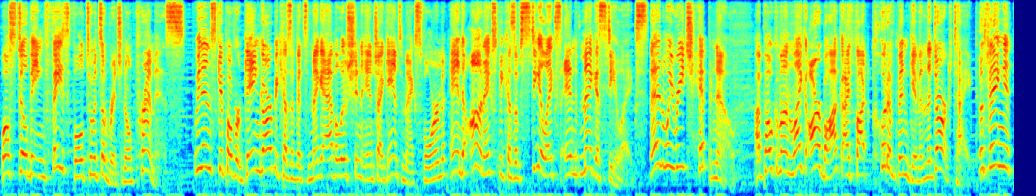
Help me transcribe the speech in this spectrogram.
while still being faithful to its original premise. We then skip over Gengar because of its Mega Evolution and Gigantamax form, and Onix because of Steelix and Mega Steelix. Then we reach Hypno, a Pokemon like Arbok I thought could have been given the Dark type. The thing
